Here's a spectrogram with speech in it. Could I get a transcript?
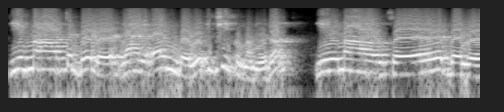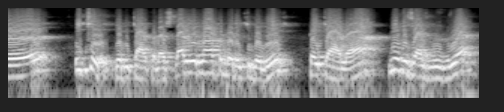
26 bölü yani n bölü 2'yi kullanıyordum. 26 bölü 2 dedik arkadaşlar. 26 bölü 2 dedik. Pekala. Ne diyeceğiz biz buraya?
